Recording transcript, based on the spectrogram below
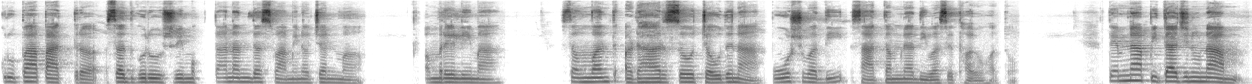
કૃપાપાત્ર સદગુરુ શ્રી મુક્તાનંદ સ્વામીનો જન્મ અમરેલીમાં સંવંત અઢારસો ચૌદના પોષવદી સાતમના દિવસે થયો હતો. તેમના પિતાજીનું નામ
